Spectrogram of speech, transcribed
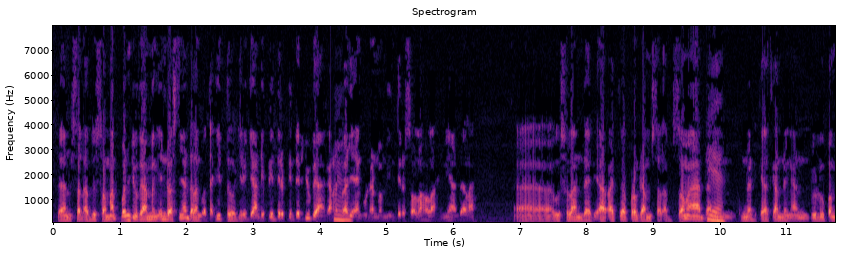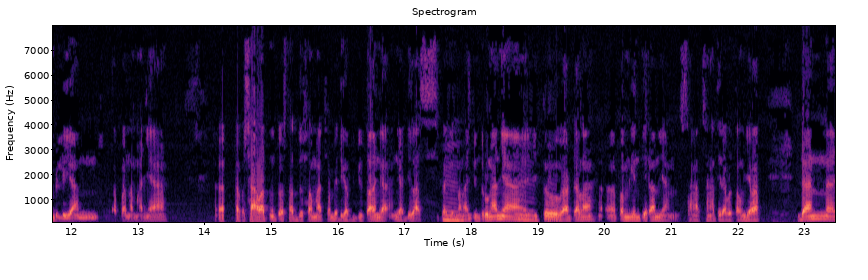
Dan Ustaz Abdul Somad pun juga mengendosnya dalam konteks itu. Jadi jangan dipintir-pintir juga karena Hmm. banyak yang kemudian memintir seolah-olah ini adalah eh, usulan dari uh, itu program Ustaz Abdul Somad dan Iya. kemudian dikaitkan dengan dulu pembelian apa namanya eh, pesawat untuk Abdul Somad sampai 30 juta nggak nggak jelas bagaimana juntrungannya Hmm. itu adalah eh, pemelintiran yang sangat-sangat tidak bertanggung jawab dan uh,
